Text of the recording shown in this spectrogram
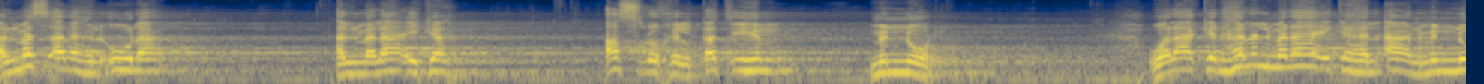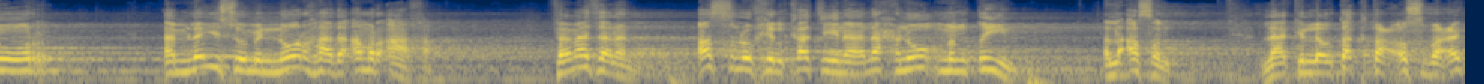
المسألة الأولى الملائكة أصل خلقتهم من نور. ولكن هل الملائكة الآن من نور أم ليسوا من نور؟ هذا أمر آخر. فمثلا أصل خلقتنا نحن من طين الأصل. لكن لو تقطع أصبعك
